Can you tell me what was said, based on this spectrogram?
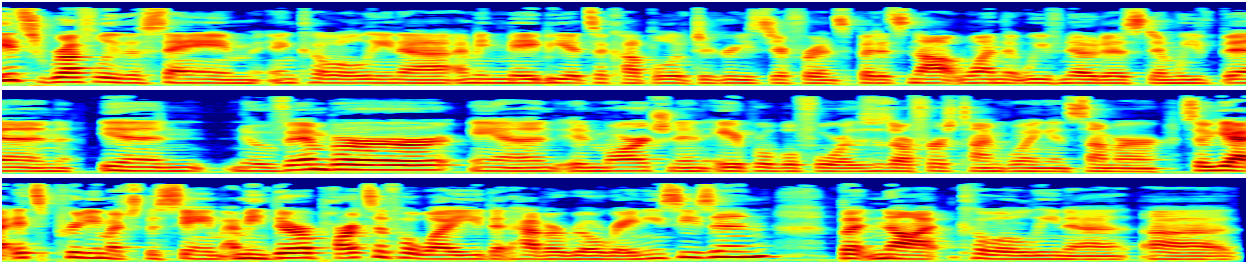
It's roughly the same in Ko'olina. I mean, maybe it's a couple of degrees difference, but it's not one that we've noticed. And we've been in November and in March and in April before. This is our first time going in summer. So, yeah, it's pretty much the same. I mean, there are parts of Hawaii that have a real rainy season, but not Ko'olina. Uh,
